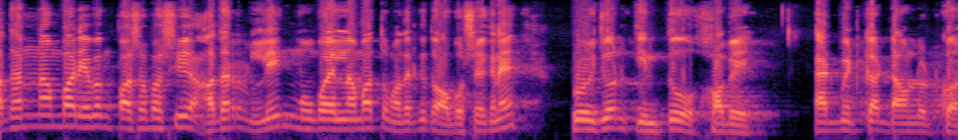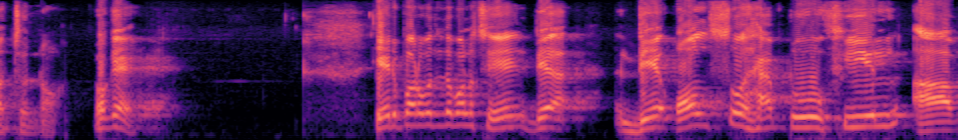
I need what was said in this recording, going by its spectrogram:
আধার নাম্বার এবং পাশাপাশি আধার লিঙ্ক মোবাইল নাম্বার তোমাদের কিন্তু অবশ্যই এখানে প্রয়োজন কিন্তু হবে অ্যাডমিট কার্ড ডাউনলোড করার জন্য। ওকে এর পরবর্তীতে বলছে they they also have to fill up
